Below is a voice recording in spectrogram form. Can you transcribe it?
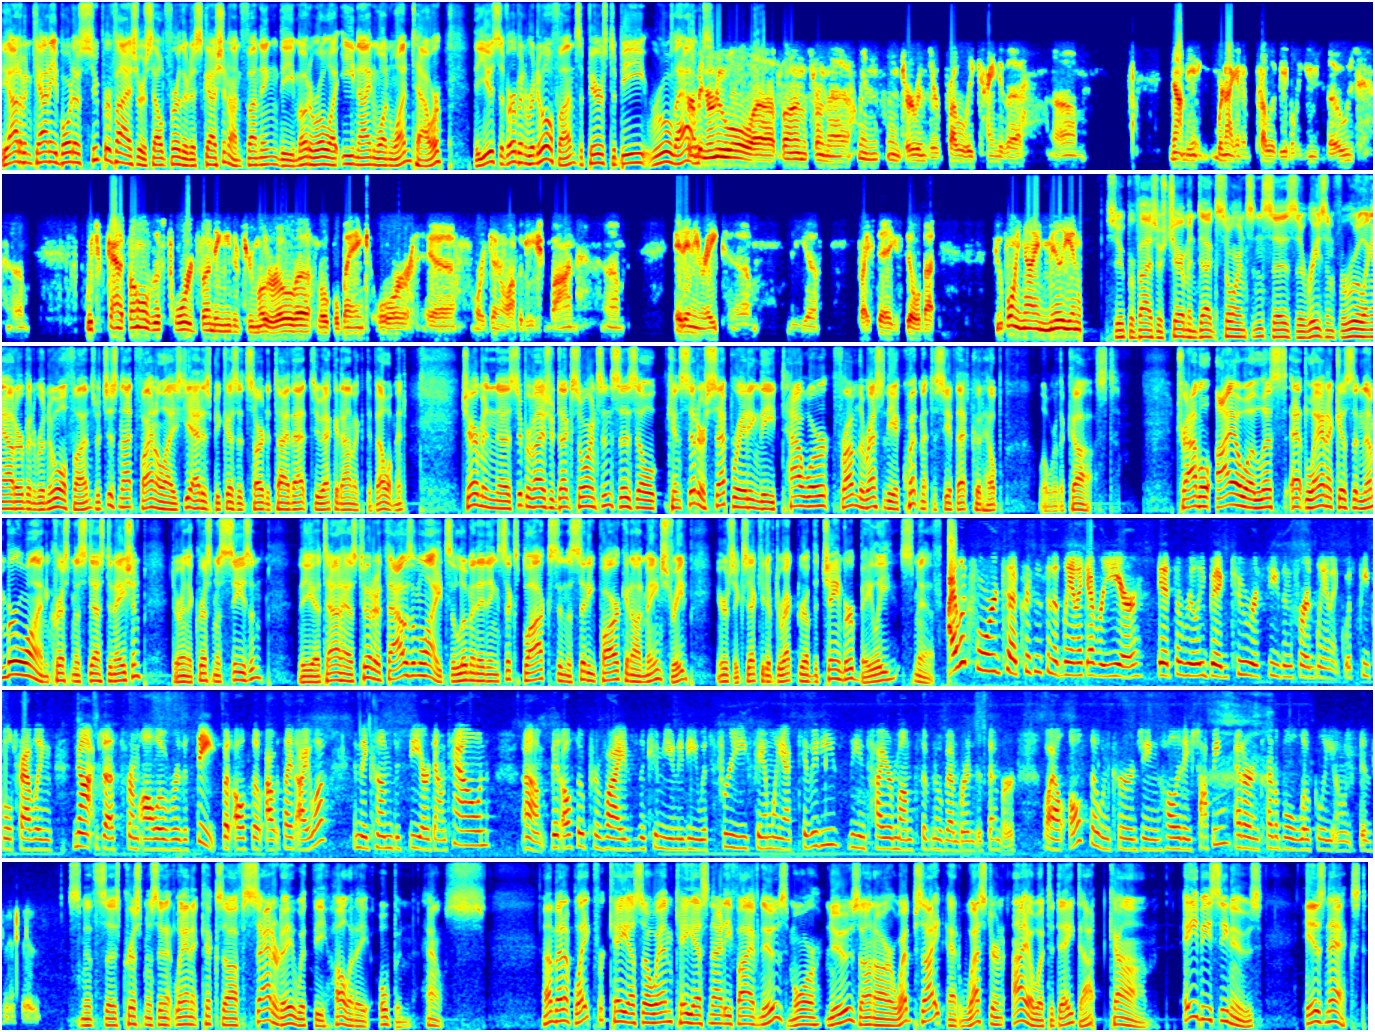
The Audubon County Board of Supervisors held further discussion on funding the Motorola E911 tower. The use of urban renewal funds appears to be ruled out. Urban renewal uh, funds from the wind, wind turbines are probably kind of a um, not being, we're not going to probably be able to use those, um, which kind of funnels us toward funding either through Motorola, local bank, or uh, or a general obligation bond. Um, at any rate, um, the uh, price tag is still about 2.9 million. Supervisors Chairman Doug Sorensen says the reason for ruling out urban renewal funds, which is not finalized yet, is because it's hard to tie that to economic development. Chairman uh, Supervisor Doug Sorensen says they'll consider separating the tower from the rest of the equipment to see if that could help lower the cost. Travel Iowa lists Atlantic as the number one Christmas destination during the Christmas season. The uh, town has 200,000 lights illuminating six blocks in the city park and on Main Street. Here's Executive Director of the Chamber, Bailey Smith. I look forward to Christmas in Atlantic every year. It's a really big tourist season for Atlantic with people traveling not just from all over the state, but also outside Iowa. And they come to see our downtown, Um, it also provides the community with free family activities the entire months of November and December, while also encouraging holiday shopping at our incredible locally owned businesses. Smith says Christmas in Atlantic kicks off Saturday with the holiday open house. I'm Bennett Blake for KSOM KS95 News. More news on our website at westerniowatoday.com. ABC News is next.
